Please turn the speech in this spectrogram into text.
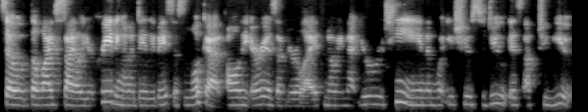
So the lifestyle you're creating on a daily basis, look at all the areas of your life, knowing that your routine and what you choose to do is up to you.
